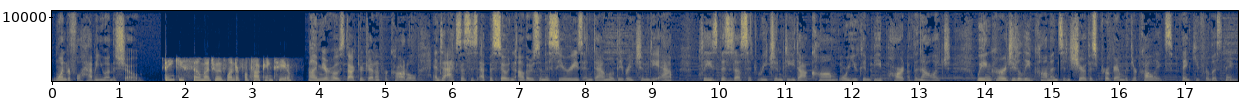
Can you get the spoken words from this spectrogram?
wonderful having you on the show. Thank you so much. It was wonderful talking to you. I'm your host, Dr. Jennifer Caudle. And to access this episode and others in the series and download the ReachMD app, please visit us at reachmd.com where you can be part of the knowledge. We encourage you to leave comments and share this program with your colleagues. Thank you for listening.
